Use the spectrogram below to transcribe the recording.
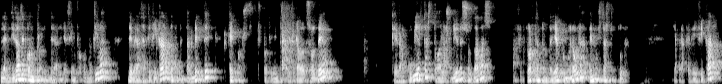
La entidad de control de la dirección facultativa deberá certificar documentalmente que con los procedimientos cualificados de soldeo quedan cubiertas todas las uniones soldadas a efectuar tanto en taller como en obra en nuestra estructura. Y habrá que verificar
